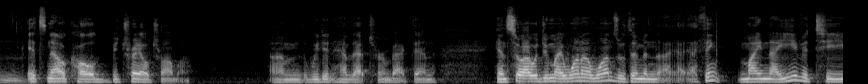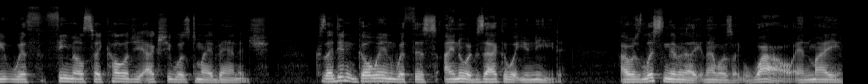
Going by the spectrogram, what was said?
Mm. It's now called betrayal trauma. Um, we didn't have that term back then. And so I would do my one on ones with them, and I, I, think my naivety with female psychology actually was to my advantage. Because I didn't go in with this, I know exactly what you need. I was listening to them, and I was like, wow. And my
